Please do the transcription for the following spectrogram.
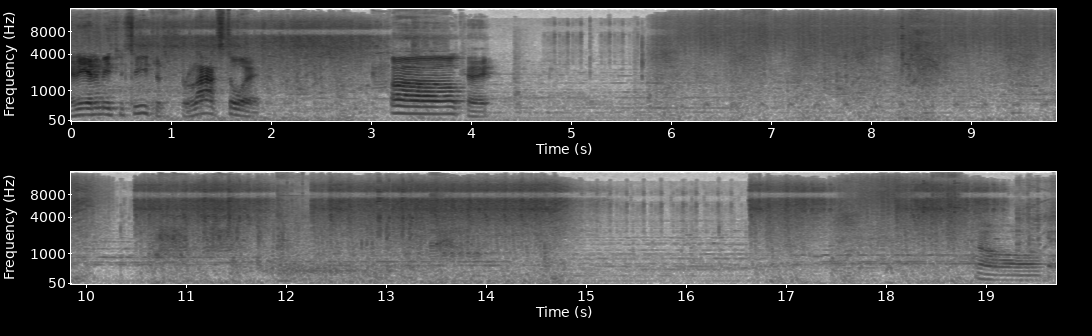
Any enemies you see, just blast away. Uh, okay. Oh, okay.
